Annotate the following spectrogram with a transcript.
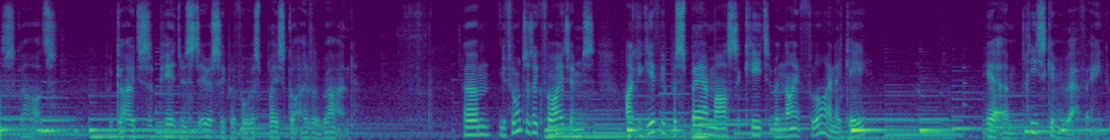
Scott, the guy who disappeared mysteriously before this place got overrun. Um, if you want to look for items, I could give you the spare master key to the ninth floor and a key. Yeah, um, please give me that thing.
